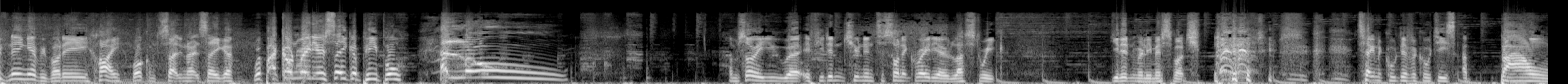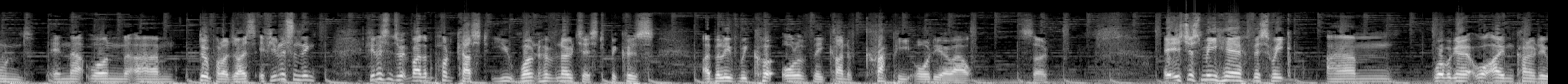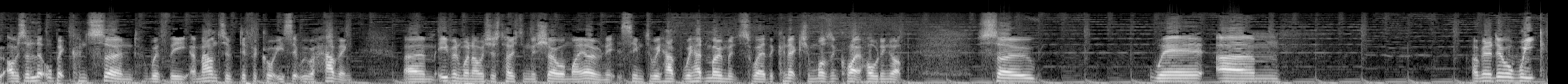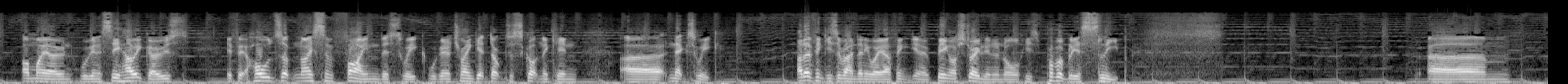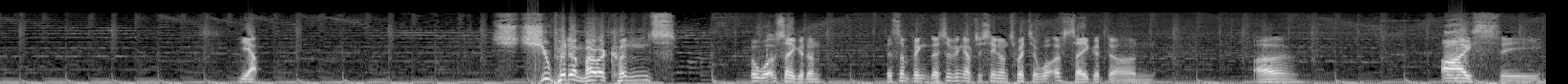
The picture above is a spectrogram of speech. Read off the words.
Evening, everybody. Hi, welcome to Saturday Night Sega. We're back on Radio Sega, people. Hello. I'm sorry you uh, if you didn't tune into Sonic Radio last week. You didn't really miss much. Technical difficulties abound in that one. Um, do apologise if you listening. If you listen to it by the podcast, you won't have noticed because I believe we cut all of the kind of crappy audio out. So it is just me here this week. Um, what we're gonna, what I'm kind of do. I was a little bit concerned with the amount of difficulties that we were having. Um, even when I was just hosting the show on my own, it seemed to we have we had moments where the connection wasn't quite holding up. So we're um, I'm going to do a week on my own. We're going to see how it goes. If it holds up nice and fine this week, we're going to try and get Dr. Scottnick in uh, next week. I don't think he's around anyway. I think you know, being Australian and all, he's probably asleep. Um, yeah. Stupid Americans. Oh, what have Sega done? There's something. There's something I've just seen on Twitter. What have Sega done? Oh. I see.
